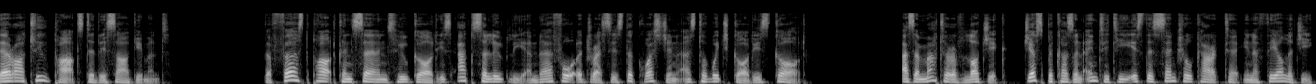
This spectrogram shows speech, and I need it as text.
There are two parts to this argument. The first part concerns who God is absolutely and therefore addresses the question as to which God is God. As a matter of logic, just because an entity is the central character in a theology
